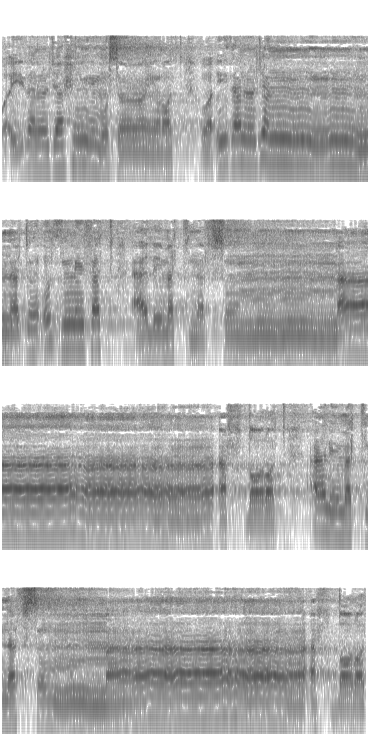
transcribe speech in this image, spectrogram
وَإِذَا الْجَحِيمُ سُعِّرَتْ وَإِذَا الْجَنَّةُ أُزْلِفَتْ عَلِمَتْ نَفْسٌ عَلِمَتْ نَفْسٌ مَّا أَحْضَرَتْ.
